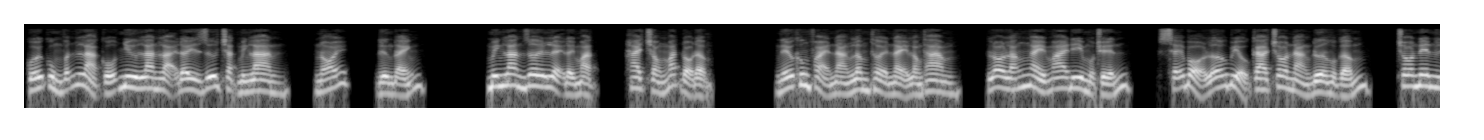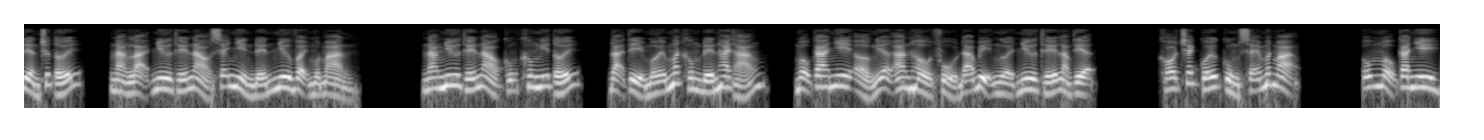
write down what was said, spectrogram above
Cuối cùng vẫn là cố như Lan lại đây giữ chặt Minh Lan, nói, đừng đánh. Minh Lan rơi lệ đầy mặt, hai tròng mắt đỏ đậm. Nếu không phải nàng lâm thời nảy lòng tham, lo lắng ngày mai đi một chuyến, sẽ bỏ lỡ biểu ca cho nàng đưa hộp gấm, cho nên liền trước tới, nàng lại như thế nào sẽ nhìn đến như vậy một màn. Nàng như thế nào cũng không nghĩ tới, đại tỷ mới mất không đến hai tháng, mậu ca nhi ở Nghĩa An Hầu Phủ đã bị người như thế làm tiện. Khó trách cuối cùng sẽ mất mạng. Ôm mậu ca nhi,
